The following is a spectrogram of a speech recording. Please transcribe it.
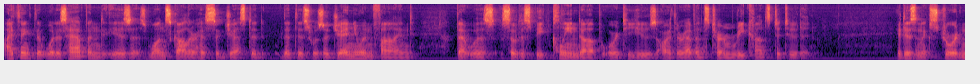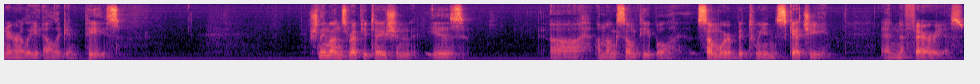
I think that what has happened is, as one scholar has suggested, that this was a genuine find that was, so to speak, cleaned up, or to use Arthur Evans' term, reconstituted. It is an extraordinarily elegant piece. Schliemann's reputation is, uh, among some people, somewhere between sketchy and nefarious.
